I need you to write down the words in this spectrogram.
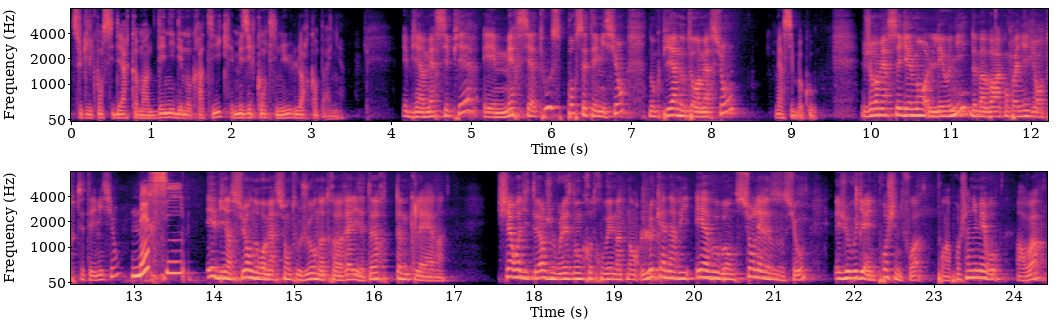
ce qu'ils considèrent comme un déni démocratique, mais ils continuent leur campagne. Eh bien, merci Pierre et merci à tous pour cette émission. Donc Pierre, nous te remercions. Merci beaucoup. Je remercie également Léonie de m'avoir accompagné durant toute cette émission. Merci. Et bien sûr, nous remercions toujours notre réalisateur Tom Claire. Chers auditeurs, je vous laisse donc retrouver maintenant Le Canari et bancs sur les réseaux sociaux. Et je vous dis à une prochaine fois pour un prochain numéro. Au revoir.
